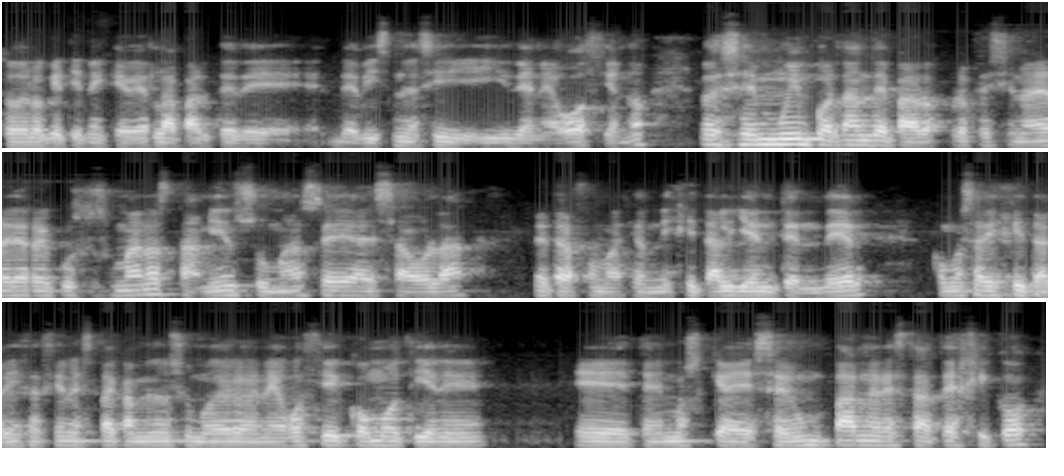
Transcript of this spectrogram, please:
todo lo que tiene que ver la parte de, business y, y, de negocio, ¿no? Entonces es muy importante para los profesionales de recursos humanos también sumarse a esa ola de transformación digital y entender cómo esa digitalización está cambiando su modelo de negocio y cómo tiene, eh, tenemos que ser un partner estratégico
